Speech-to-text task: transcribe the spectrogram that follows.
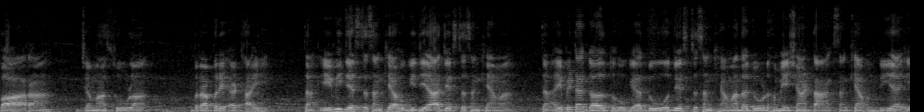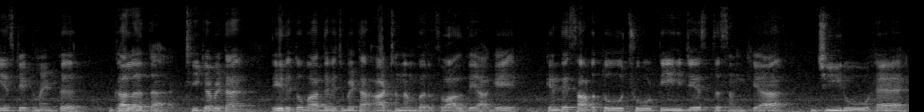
12 ਜਮਾ 16 ਬਰਾਬਰ ਹੈ 28 ਤਾਂ ਇਹ ਵੀ ਜਿਸਤ ਸੰਖਿਆ ਹੋਗੀ ਜੇ ਆ ਜਿਸਤ ਸੰਖਿਆਵਾਂ। ਤਾਂ ਇਹ ਬੇਟਾ ਗਲਤ ਹੋ ਗਿਆ। ਦੋ ਜਿਸਤ ਸੰਖਿਆਵਾਂ ਦਾ ਜੋੜ ਹਮੇਸ਼ਾ ਟਾਂਕ ਸੰਖਿਆ ਹੁੰਦੀ ਹੈ। ਇਹ ਸਟੇਟਮੈਂਟ ਗਲਤ ਹੈ। ਠੀਕ ਹੈ ਬੇਟਾ। ਇਹਦੇ ਤੋਂ ਬਾਅਦ ਦੇ ਵਿੱਚ ਬੇਟਾ 8 ਨੰਬਰ ਸਵਾਲ ਤੇ ਆ ਗਏ। ਕਹਿੰਦੇ, ਸਭ ਤੋਂ ਛੋਟੀ ਜਿਸਤ ਸੰਖਿਆ 0 ਹੈ।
